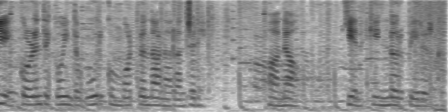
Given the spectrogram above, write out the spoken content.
என் குழந்தைக்கும் இந்த ஊருக்கும் மட்டும்தான் நான் ரஞ்சனி. ஆனா எனக்கு இன்னொரு பேர் இருக்கு.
